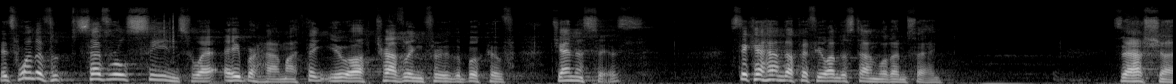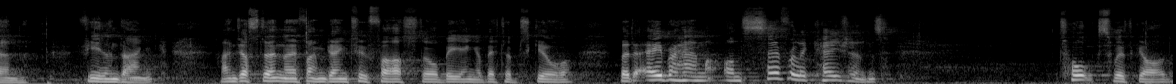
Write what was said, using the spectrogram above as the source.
it's one of several scenes where Abraham, I think you are traveling through the book of Genesis. Stick your hand up if you understand what I'm saying. Sehr schön. Vielen Dank. I just don't know if I'm going too fast or being a bit obscure, But Abraham, on several occasions, talks with God,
